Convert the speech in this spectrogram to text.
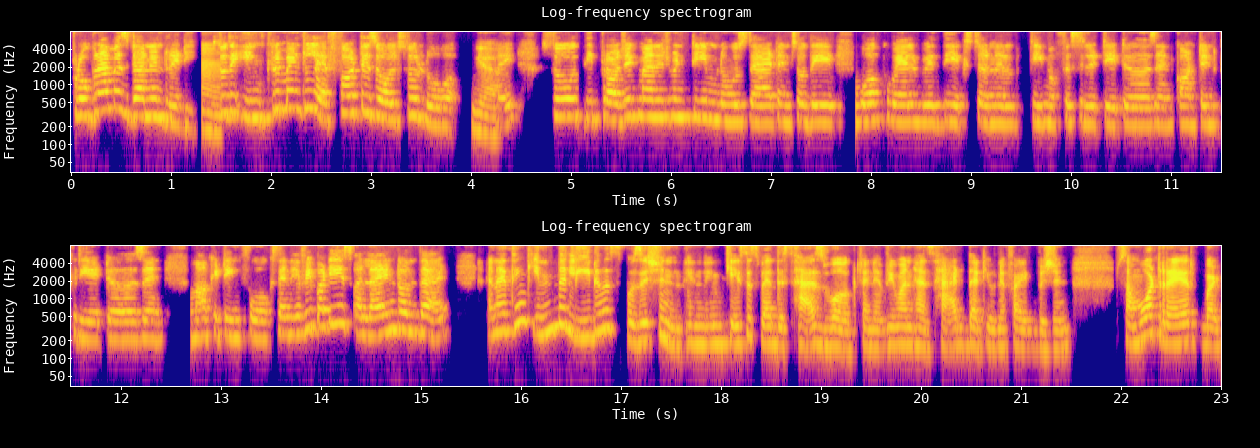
program is done and ready. Hmm. So the incremental effort is also lower. yeah Right. So the project management team knows that. And so they work well with the external team of facilitators and content creators and marketing folks. And everybody is aligned on that. And I think in the leader's position, in, in cases where this has worked and everyone has had that unified vision, somewhat rare but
